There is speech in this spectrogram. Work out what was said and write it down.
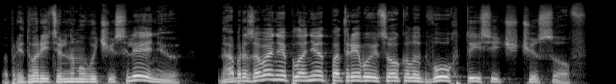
По предварительному вычислению, на образование планет потребуется около 2000 часов.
